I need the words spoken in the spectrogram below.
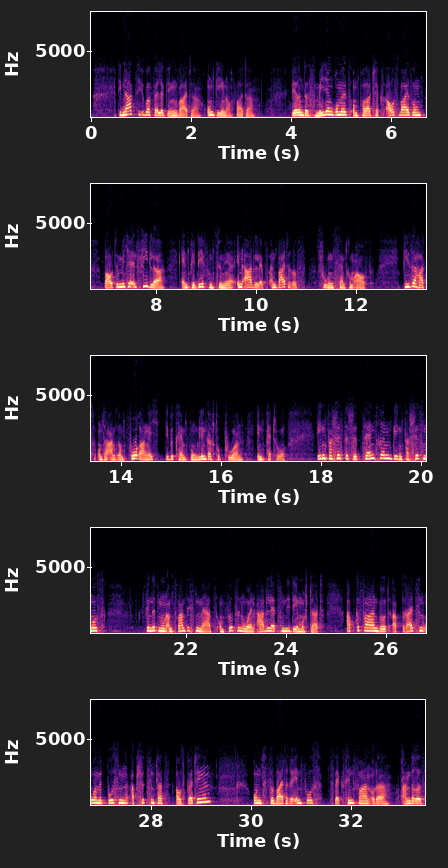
Die Nazi-Überfälle gingen weiter und gehen auch weiter. Während des Medienrummels um Polaceks Ausweisung baute Michael Fiedler, NPD-Funktionär in Adelebs, ein weiteres Schulungszentrum auf. Dieser hat unter anderem vorrangig die Bekämpfung linker Strukturen in petto. Gegen faschistische Zentren, gegen Faschismus findet nun am 20. März um 14 Uhr in Adelebsen die Demo statt, Abgefahren wird ab 13 Uhr mit Bussen ab Schützenplatz aus Göttingen. Und für weitere Infos, zwecks Hinfahren oder anderes,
